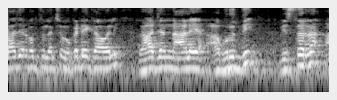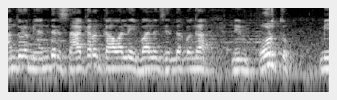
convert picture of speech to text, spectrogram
రాజన్న భక్తుల లక్ష్యం ఒకటే కావాలి. రాజన్న ఆలయ అభివృద్ధి విస్తరణ అందులో మీ అందరి సహకారం కావాలని ఇవ్వాలని సందర్భంగా నేను కోరుతూ మీ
